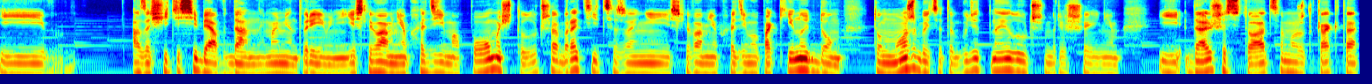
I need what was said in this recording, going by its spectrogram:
и о защите себя в данный момент времени. Если вам необходима помощь, то лучше обратиться за ней. Если вам необходимо покинуть дом, то, может быть, это будет наилучшим решением. И дальше ситуация может как-то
